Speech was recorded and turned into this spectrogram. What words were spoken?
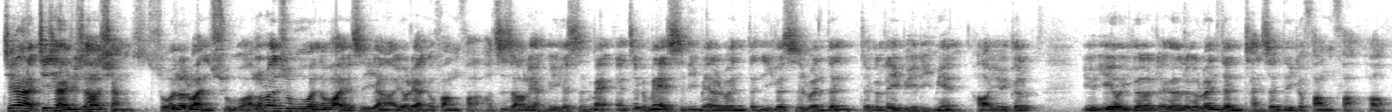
接下来接下来就是要想所谓的乱数啊，那乱数部分的话也是一样啊，有两个方法啊，至少两个，一个是 m a 呃这个 m a t 里面的 random，一个是 random 这个类别里面哈有一个。也也有一个这个这个 random 产生的一个方法哈，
